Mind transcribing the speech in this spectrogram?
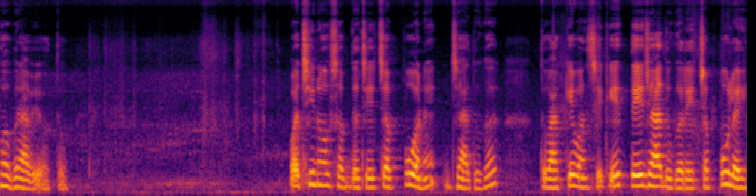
ભભરાવ્યો હતો. પછીનો શબ્દ છે ચપ્પુ અને જાદુગર. તો વાક્ય બનશે કે તે જાદુગરે ચપ્પુ લઈ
